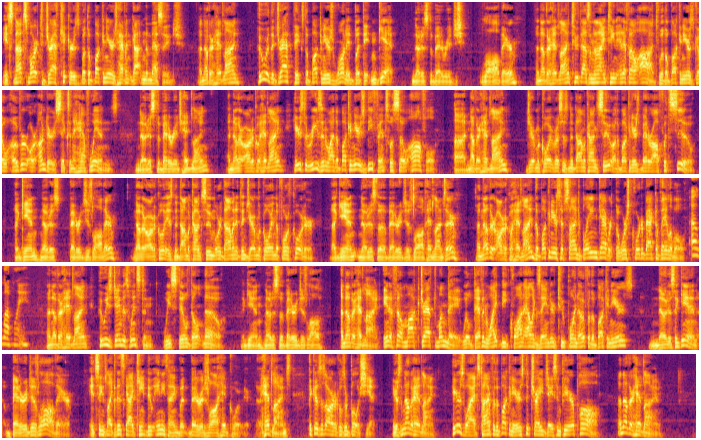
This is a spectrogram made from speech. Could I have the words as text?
It's not smart to draft kickers, but the Buccaneers haven't gotten the message. Another headline Who were the draft picks the Buccaneers wanted but didn't get? Notice the Betteridge law there. Another headline 2019 NFL odds. Will the Buccaneers go over or under six and a half wins? Notice the Betteridge headline. Another article headline Here's the reason why the Buccaneers defense was so awful. Another headline Gerald McCoy versus Ndamukong Suh. Are the Buccaneers better off with Suh? Again, notice Betteridge's law there. Another article Is Ndamukong Suh more dominant than Gerald McCoy in the fourth quarter? Again, notice the Betteridge's law of headlines there. Another article headline The Buccaneers have signed Blaine Gabbert, the worst quarterback available. Oh, lovely. Another headline Who is Jameis Winston? We still don't know. Again, notice the Betteridge's Law. Another headline NFL Mock Draft Monday. Will Devin White be Kwon Alexander 2.0 for the Buccaneers? Notice again, Betteridge's Law there. It seems like this guy can't do anything but Betteridge Law headlines because his articles are bullshit. Here's another headline. Here's why it's time for the Buccaneers to trade Jason Pierre Paul. Another headline.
